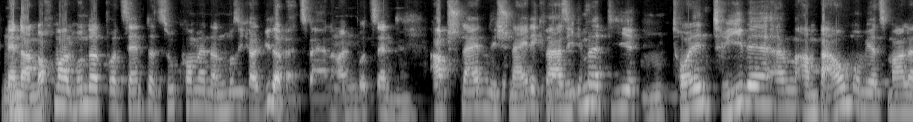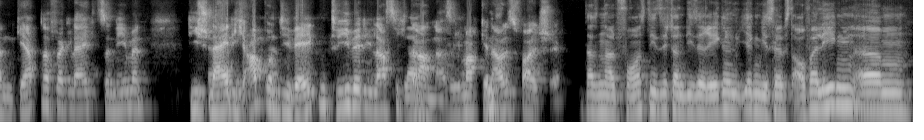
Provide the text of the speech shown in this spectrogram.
wenn dann nochmal 100 Prozent dazukommen, dann muss ich halt wieder bei zweieinhalb mhm. Prozent mhm. abschneiden. Ich schneide quasi immer die mhm. tollen Triebe ähm, am Baum, um jetzt mal einen Gärtnervergleich zu nehmen. Die schneide ich ab und die welken Triebe, die lasse ich ja. dran. Also ich mache genau das Falsche. Das sind halt Fonds, die sich dann diese Regeln irgendwie selbst auferlegen. Ähm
